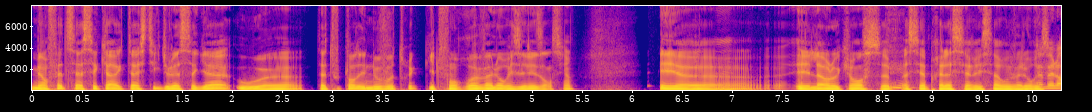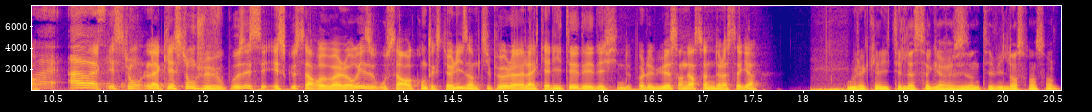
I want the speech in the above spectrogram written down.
Mais en fait, c'est assez caractéristique de la saga où euh, t'as tout le temps des nouveaux trucs qui te font revaloriser les anciens. Et, euh, et là, en l'occurrence, passer après la série, ça revalorise. mais alors, Ouais. Ah ouais, la, question, la question que je vais vous poser, c'est est-ce que ça revalorise ou ça recontextualise un petit peu la, la qualité des, des films de Paul W.S. Anderson, de la saga? Ou la qualité de la saga Resident Evil dans son ensemble?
